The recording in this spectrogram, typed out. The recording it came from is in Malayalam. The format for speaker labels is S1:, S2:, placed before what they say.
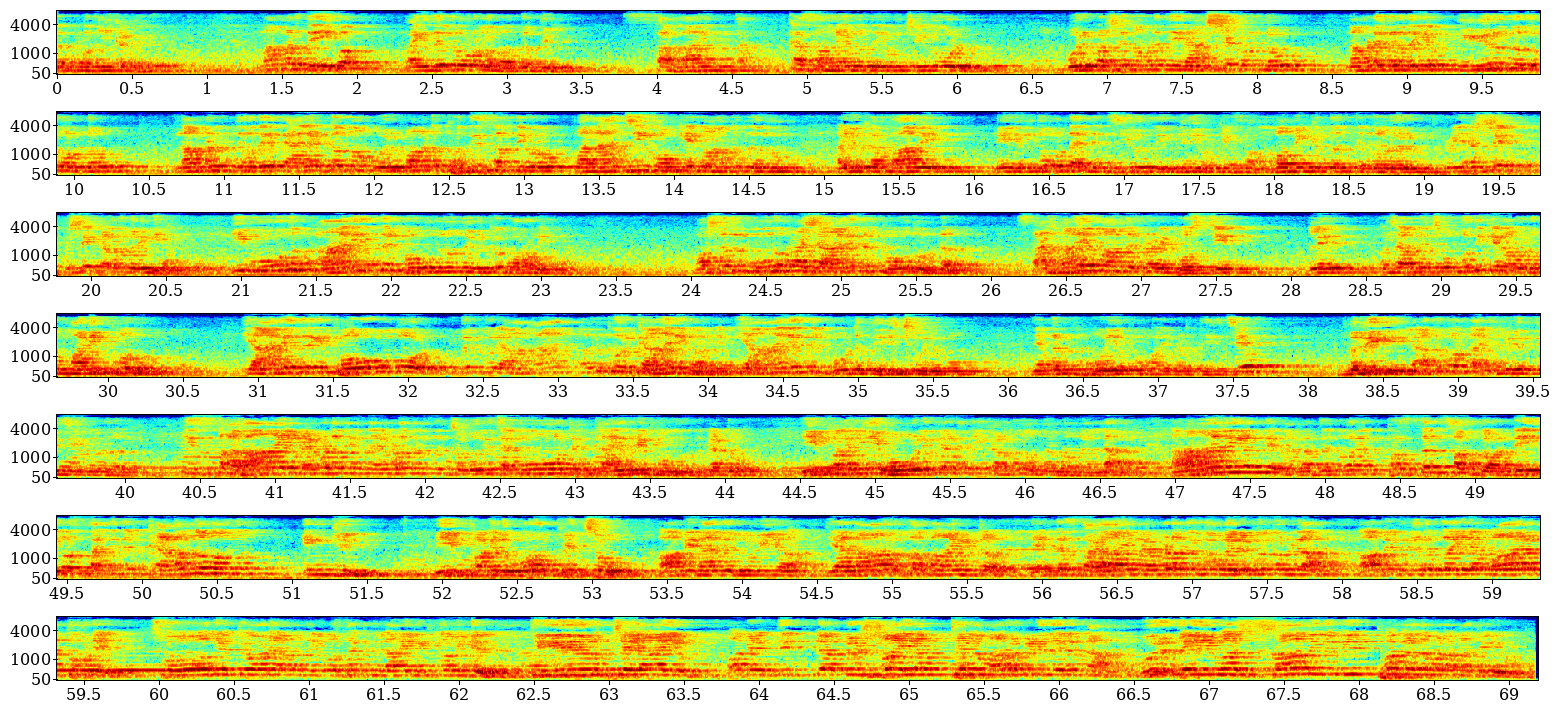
S1: അത് നിൽക്കട്ടെ നമ്മൾ ദൈവ പൈതലിനോടുള്ള ബന്ധത്തിൽ സഹായം തക്ക സമയത്ത് ദൈവം ചെയ്തുകൊള്ളും. ഒരു പക്ഷെ നമ്മുടെ നിരാശ കൊണ്ടോ നമ്മുടെ ഹൃദയം നീറുന്നത് കൊണ്ടോ നമ്മൾ ഹൃദയത്തെ അലട്ടുന്ന ഒരുപാട് പ്രതിസന്ധികളോ പരാജയമോ ഒക്കെ നമുക്ക് നിന്നു അയ്യോ കർത്താവേ ഏ, എന്തുകൊണ്ടാണ് എന്റെ ജീവിതത്തിൽ ഇങ്ങനെയൊക്കെ സംഭവിക്കുന്നത് എന്നുള്ളൊരു വിഷയം വിഷയം കടന്നു വരികയാണ് ഈ മൂന്ന് ആലയത്തിൽ പോകുന്നൊന്നും എനിക്ക് കുറവില്ല. വർഷത്തിൽ മൂന്ന് പ്രാവശ്യം ആലയത്തിൽ പോകുന്നുണ്ട്. സഹായമാണ് ഇവരുടെ ക്വസ്റ്റ്യൻ അല്ലേ? പക്ഷെ അവർ ചോദിക്കാൻ അവർക്ക് മടിപ്പൊന്നുമില്ല. ഈ ആലയത്തിലേക്ക് പോകുമ്പോൾ ഇവർക്ക് ഒരു അവർക്ക് ഒരു കാര്യം അറിയാം. ഈ ആലയത്തിൽ പോയിട്ട് തിരിച്ചു വരുമ്പോൾ ഞങ്ങൾ പോയ പോലെ ഇവിടെ തിരിച്ച് വരികയില്ല. അതുകൊണ്ടാണ് ഇവർ എന്ത് ചെയ്യുന്നത്? ഈ സഹായം എവിടെ നിന്ന് എവിടെ നിന്ന് ചോദിച്ച് അങ്ങോട്ട് കയറി പോകുന്നത്? കേട്ടോ? ഈ പകൽ ഈ ഹോളിന്റെ അടുത്ത് കടന്നു വന്നതല്ല ആലയത്തിനകത്ത് എന്ന് പറയാൻ പ്രസൻസ് ഓഫ് ഗോഡ് ദൈവസ്ഥാനത്തിൽ കടന്നു വന്നു. എങ്കിൽ ഈ പകൽ ഉറപ്പിച്ചു. യഥാർത്ഥമായിട്ട് എന്റെ സഹായം എവിടെ നിന്ന് വരുമെന്നുള്ള ആമേൻ ഹൃദയ ഭാരത്തോടെ ചോദ്യത്തോടെയാണ് ദൈവസന്നിധിയിലായിരിക്കുന്നതെങ്കിൽ തീർച്ചയായും അവൻ നിന്റെ വിഷയത്തിന് മറുപടി തരുന്ന ഒരു ദൈവ സാന്നിധ്യം ഈ നമ്മുടെ മധ്യയുണ്ട്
